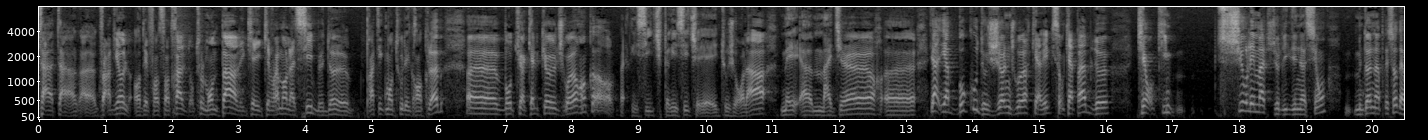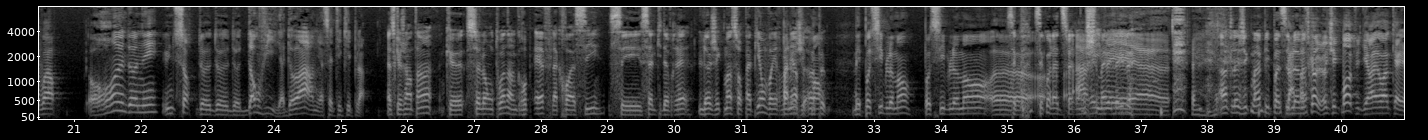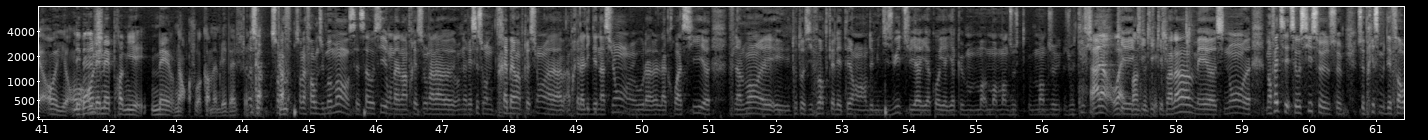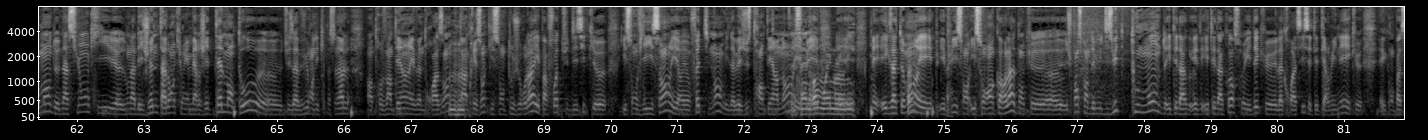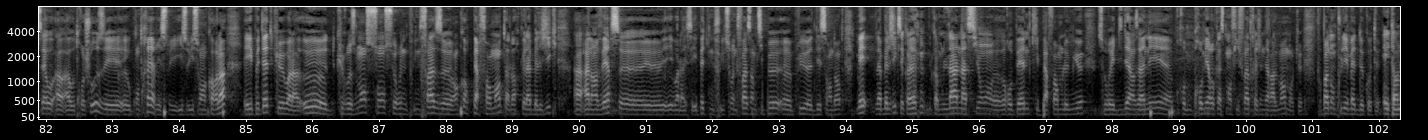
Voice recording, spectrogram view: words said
tu as, euh, Guardiol en défense centrale dont tout le monde parle et qui est, vraiment la cible de pratiquement tous les grands clubs. Euh, bon, tu as quelques joueurs encore. Perisic, Perisic est, toujours là, mais euh, Major. Il y, a beaucoup de jeunes joueurs qui arrivent qui sont capables de, qui, qui sur les matchs de Ligue des Nations, me donnent l'impression d'avoir redonné une sorte de, d'envie, de, de hargne à cette équipe-là. Est-ce que j'entends que, selon toi, dans le groupe F, la Croatie, c'est celle qui devrait, logiquement, sur papier, on va y revenir un peu? Mais possiblement, possiblement. Euh, c'est quoi, la différence? Euh, Entre logiquement et possiblement. parce que logiquement, tu dirais, OK, on, les, met premiers. Mais non, je vois quand même les Belges. Sur, la, forme du moment, c'est ça aussi. On a l'impression, on, est resté sur une très belle impression euh, après la Ligue des Nations, où la, Croatie, finalement, est, tout aussi forte qu'elle était en 2018. Il y a, quoi? Il n'y a, que Mandzukic qui n'est pas là. Mais sinon. mais en fait, c'est aussi ce, prisme déformant de nations qui. on a des jeunes talents qui ont émergé tellement tôt. Euh, tu les as vus en équipe nationale entre 21 et 23 ans. Mhm. Tu as l'impression qu'ils sont toujours là et parfois tu décides qu'ils sont vieillissants et en fait non, mais il avait juste 31 ans. Wayne Rooney. Mais exactement et, puis ils sont, ils sont encore là. Donc je pense qu'en 2018, tout le monde était d'accord sur l'idée que la Croatie c'était terminé et qu'on passait à, autre chose. Et, au contraire, ils sont, ils, sont, encore là. Et peut-être que voilà, eux, curieusement, sont sur une, phase encore performante, alors que la Belgique, à, l'inverse, euh, et voilà, c'est peut-être sur une phase un petit peu euh, plus euh, descendante. Mais la Belgique, c'est quand même comme la nation européenne qui performe le mieux sur les dix dernières années, première au classement FIFA très généralement. Donc, il ne faut pas non plus les mettre de côté. Et ton,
